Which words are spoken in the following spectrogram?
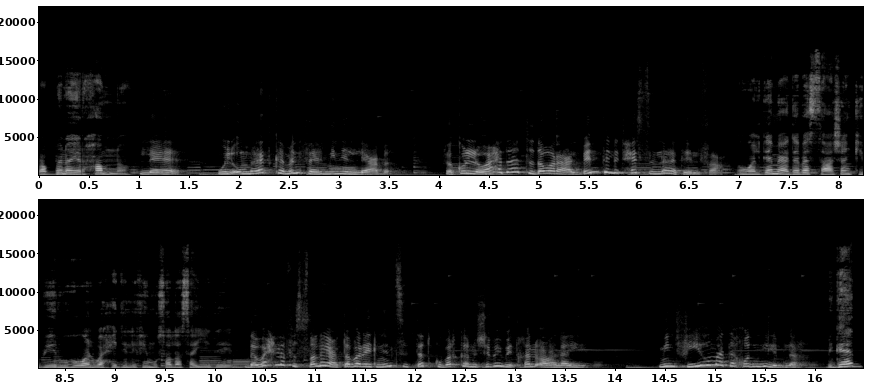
ربنا يرحمنا. لا والأمهات كمان فاهمين اللعبة. فكل واحدة تدور على البنت اللي تحس إنها تنفع. هو الجامع ده بس عشان كبير وهو الوحيد اللي فيه مصلى سيدات ده وإحنا في الصالة يعتبر اتنين ستات كبار كانوا شبه بيتخانقوا عليا. مين فيهم هتاخدني لابنها؟ بجد؟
